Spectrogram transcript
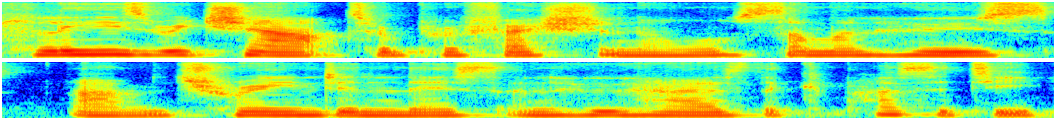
please reach out to a professional, someone who's um, trained in this and who has the capacity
